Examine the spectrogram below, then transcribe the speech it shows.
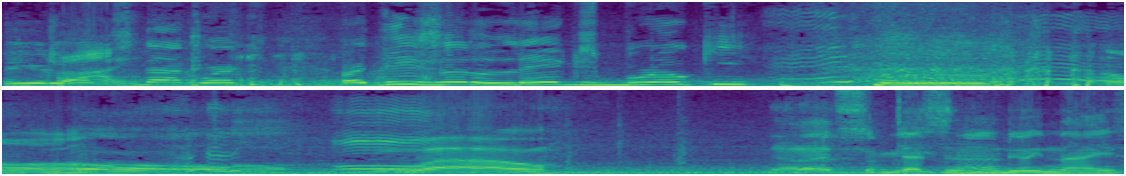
Your Try. leg's not working. Are these little legs brokey? oh. Wow. Now that's some meat, That's huh? really nice.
